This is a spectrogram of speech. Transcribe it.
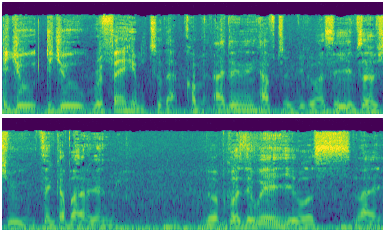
Did you did you refer him to that comment? I didn't have to because he himself should think about it, and you know, because the way he was like,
